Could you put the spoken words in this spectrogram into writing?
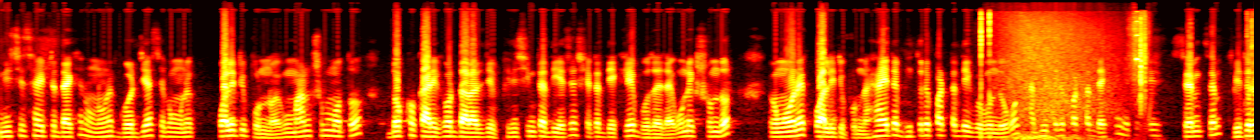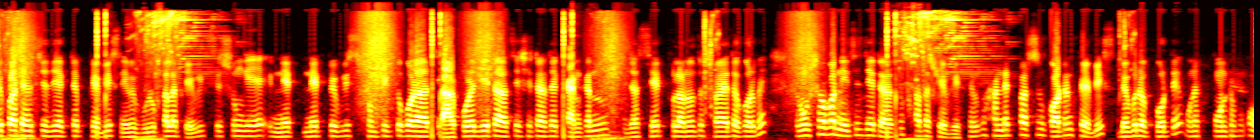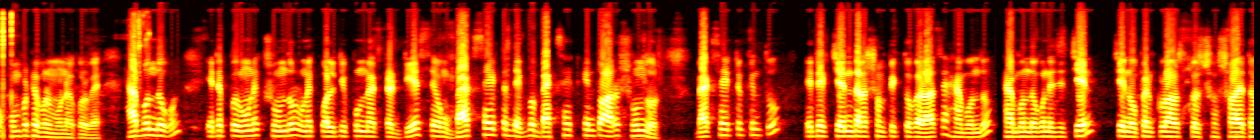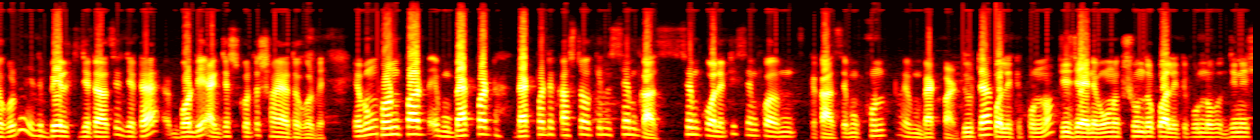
নিচের সাইডটা দেখেন অনেক গর্জিয়াস এবং অনেক কোয়ালিটিপূর্ণ এবং মানসম্মত, দক্ষ কারিগর দ্বারা যে ফিনিশিংটা দিয়েছে, সেটা দেখলেই বোঝা যায়। অনেক সুন্দর এবং অনেক কোয়ালিটিপূর্ণ হ্যাঁ এটা ভিতরে পার্টটা দেখব বন্ধুগণ। হ্যাঁ ভিতরে পার্টটা দেখেন, এটা সেম সেম ভিতরে পার্টে হচ্ছে যে একটা ফেব্রিক্স নেবে ব্লু কালার ফেব্রিক্স এর সঙ্গে নেট নেট ফেব্রিক্স সম্পৃক্ত করা আছে। তারপরে যেটা আছে, সেটা হচ্ছে ক্যানকান যা সেট ফোলানোতে সহায়তা করবে এবং সবার নিচে যেটা আছে, সাদা ফেব্রিক্স এবং হান্ড্রেড পার্সেন্ট কটন ফেব্রিক্স ব্যবহার পড়তে অনেক কমফোর্টেবল মনে করবে। হ্যাঁ বন্ধুগণ, এটা অনেক সুন্দর, অনেক কোয়ালিটিপূর্ণ একটা ড্রেস এবং ব্যাক সাইডটা দেখব। ব্যাক সাইড কিন্তু আরও সুন্দর। ব্যাক সাইডটা কিন্তু এটা চেন দ্বারা সম্পৃক্ত করা আছে। হ্যাঁ বন্ধু হ্যাঁ বন্ধু এই যে চেন চেন ওপেন ক্লোজ করতে স- সহায়তা করবে। এই যে বেল্ট যেটা আছে, যেটা বডি অ্যাডজাস্ট করতে সহায়তা করবে। এবং ফ্রন্ট পার্ট এবং ব্যাক পার্ট ব্যাক পার্টের কাজটাও কিন্তু সেম কাজ। সেম কোয়ালিটি সেম কাজ এবং ফ্রন্ট এবং ব্যাক পার্ট দুইটা কোয়ালিটিপূর্ণ ডিজাইন এবং অনেক সুন্দর কোয়ালিটিপূর্ণ জিনিস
